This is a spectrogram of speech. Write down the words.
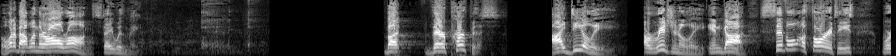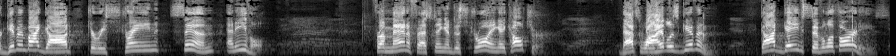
But what about when they're all wrong? Stay with me. But their purpose, ideally, originally in God, civil authorities were given by God to restrain sin and evil from manifesting and destroying a culture. That's why it was given. God gave civil authorities.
